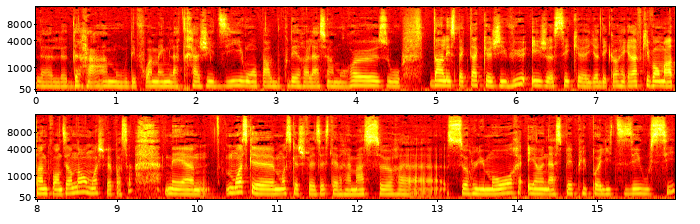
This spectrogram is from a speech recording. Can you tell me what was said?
le, le, drame ou des fois même la tragédie où on parle beaucoup des relations amoureuses ou dans les spectacles que j'ai vus et je sais qu'il y a des chorégraphes qui vont m'entendre qui vont dire non, moi je fais pas ça. Mais euh, moi ce que moi ce que je faisais c'était vraiment sur euh, sur l'humour et un aspect plus politisé aussi.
